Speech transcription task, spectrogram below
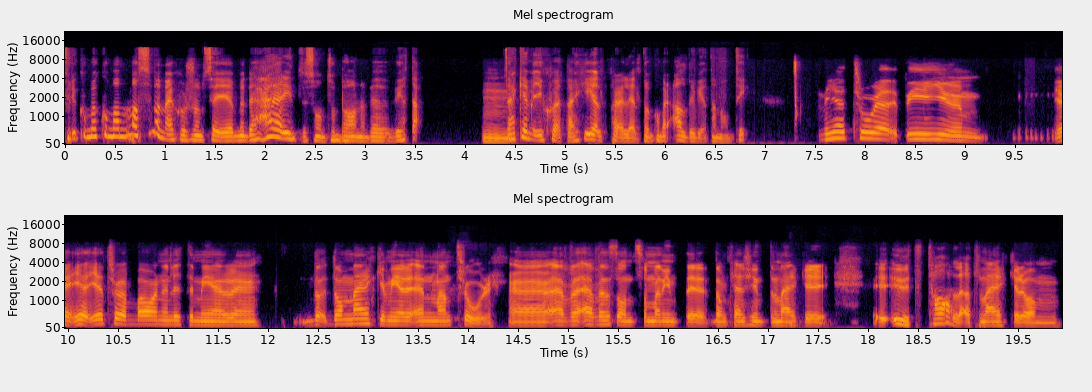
för det kommer komma massor med människor som säger, men det här är inte sånt som barnen behöver veta. Mm. Det här kan vi sköta helt parallellt, de kommer aldrig veta någonting. Men jag tror att det är ju, jag, jag, jag tror att barn är lite mer, eh, de, de märker mer än man tror. Eh, även, även sånt som man inte, de kanske inte märker eh, uttalat, märker de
